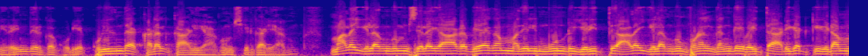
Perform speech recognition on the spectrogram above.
நிறைந்து இருக்கக்கூடிய குளிர்ந்த கடல் காளியாகும் சீர்காழியாகும் மலை இலங்கும் சிலையாக வேகம் அதில் மூன்று எரித்து அலை இலங்கும் புனல் கங்கை வைத்த அடிகட்கு இடம்.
